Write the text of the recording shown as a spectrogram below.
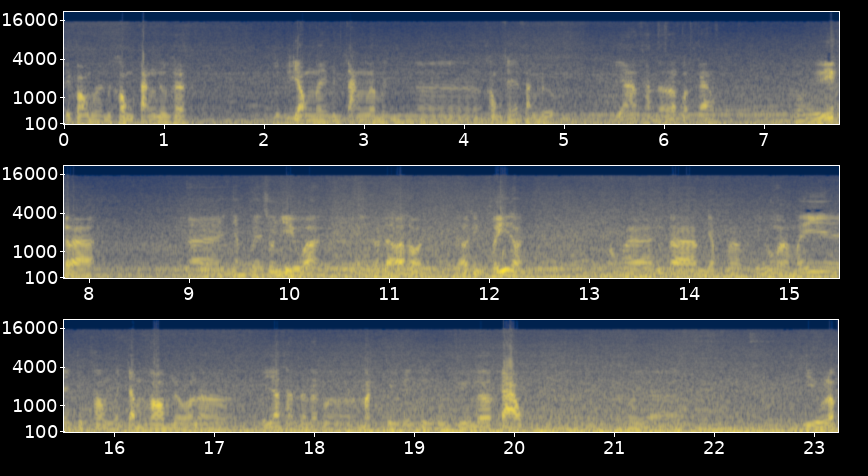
Chứ còn mình không tặng được ha. Những cái dòng này mình tặng là mình ờ, không thể tặng được. Giá thành nó rất là cao. Còn người biết là à, nhập về số nhiều á thì nó đỡ thôi đỡ tiền phí thôi. Còn mà chúng ta nhập mà kiểu mà mấy chục hôm và trăm hôm nữa là cái giá thành nó rất là mắc vì cái tiền vận chuyển nó cao nhiều lắm.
